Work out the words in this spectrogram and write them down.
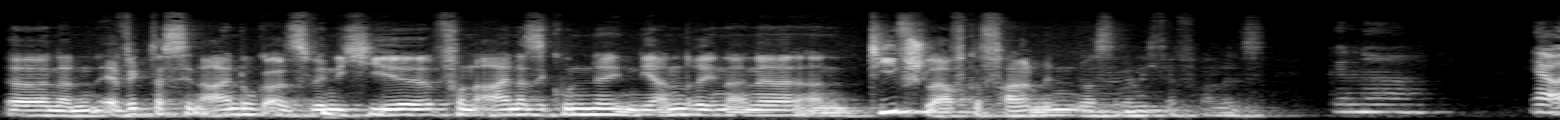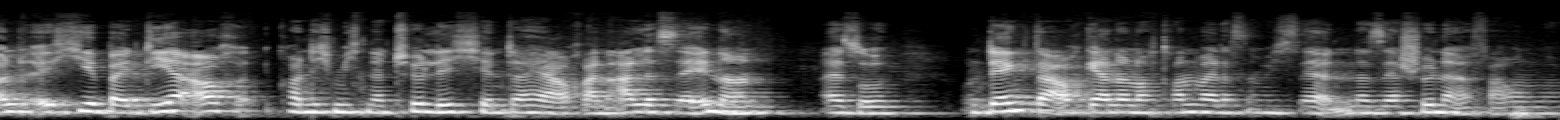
Äh, dann erweckt das den Eindruck, als wenn ich hier von einer Sekunde in die andere in eine, einen Tiefschlaf gefallen bin, was aber nicht der Fall ist. Genau. Ja, und hier bei dir auch konnte ich mich natürlich hinterher auch an alles erinnern. Also und denke da auch gerne noch dran, weil das nämlich sehr, eine sehr schöne Erfahrung war.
